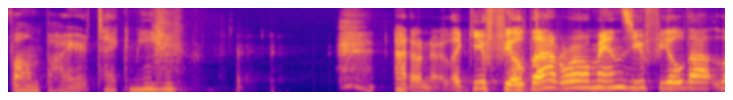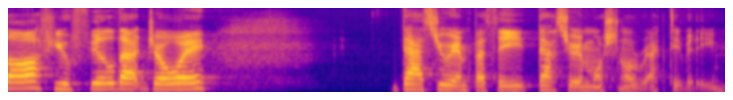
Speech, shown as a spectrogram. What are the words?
vampire, take me. I don't know, like you feel that romance, you feel that love, you feel that joy. That's your empathy, that's your emotional reactivity.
